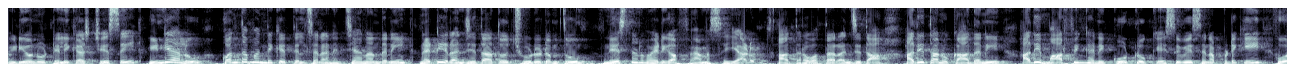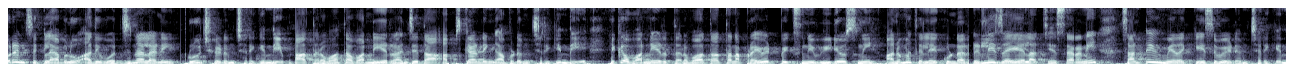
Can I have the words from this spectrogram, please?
వీడియోను టెలికాస్ట్ చేసి ఇండియాలో కొంతమందికి తెలిసిన నిత్యానందని నటి రంజితతో చూడటంతో నేషనల్ వైడ్గా ఫేమస్ అయ్యాడు. ఆ తర్వాత రంజిత అది తను కాదని అది మార్ఫింగ్ అని కోర్టులో కేసు వేసినప్పటికీ ఫోరెన్సిక్ ల్యాబ్లో అది ఒరిజినల్ అని ప్రూవ్ చేయడం జరిగింది. ఆ తర్వాత వన్ ఇయర్ రంజిత అప్స్కాండింగ్ అవ్వడం జరిగింది. ఇక వన్ ఇయర్ తర్వాత తన ప్రైవేట్ పిక్స్ని వీడియోస్ని అనుమతి లేకుండా రిలీజ్ అయ్యేలా చేశారని సన్ టీవీ మీద కేసు వేయడం జరిగింది.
